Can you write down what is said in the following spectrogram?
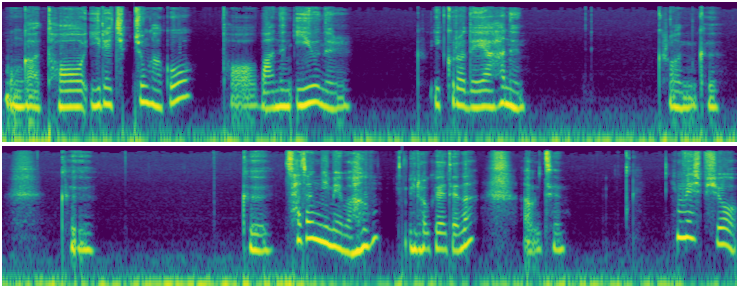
뭔가 더 일에 집중하고 더 많은 이윤을 그 이끌어내야 하는 그런 그, 그, 그 사장님의 마음이라고 해야 되나? 아무튼 힘내십시오.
